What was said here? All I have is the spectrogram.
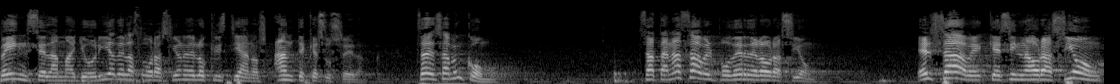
vence la mayoría de las oraciones de los cristianos antes que sucedan. ¿Ustedes saben cómo? Satanás sabe el poder de la oración. Él sabe que sin la oración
